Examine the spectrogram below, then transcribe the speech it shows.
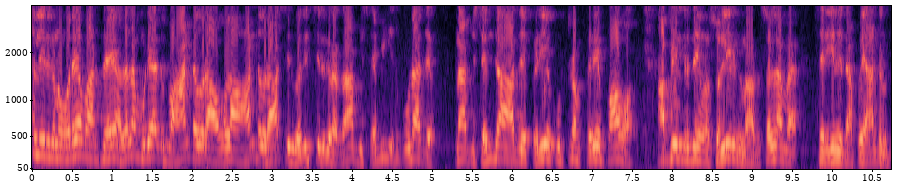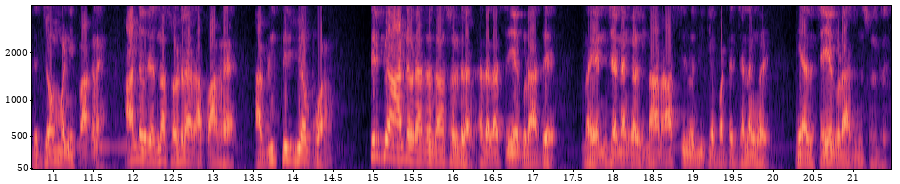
சொல்லியிருக்கணும்? ஒரே வார்த்தை அதெல்லாம் முடியாதுப்பா. ஆண்டவர் அவங்கள ஆண்டவர் ஆசீர்வதிச்சிருக்கிறார்? நான் அப்படி செபிக்க கூடாது. நான் அப்படி செஞ்சா அது பெரிய குற்றம் பெரிய பாவம் அப்படின்றத இவன் சொல்லியிருக்கணும். அது சொல்லாம சரி இரு நான் போய் ஆண்டவர்கிட்ட ஜோம் பண்ணி பாக்குறேன் ஆண்டவர் என்ன சொல்றாரா பாக்குறேன் அப்படின்னு திருப்பியும் போறான். திருப்பியும் ஆண்டவர் அதை தான் சொல்கிறார் அதெல்லாம் செய்யக்கூடாது. நான் என் ஜனங்கள் நான் ஆசீர்வதிக்கப்பட்ட ஜனங்கள் நீ அதை செய்யக்கூடாதுன்னு சொல்றேன்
